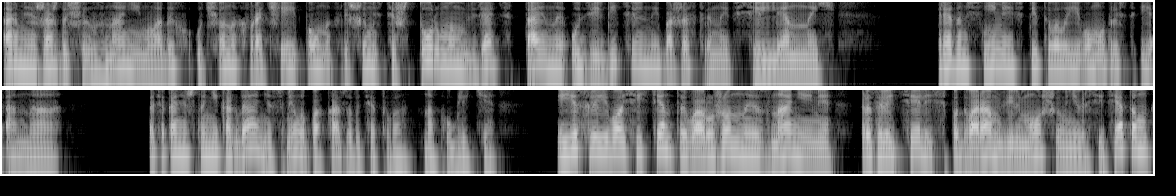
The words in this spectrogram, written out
Армия жаждущих знаний молодых ученых-врачей, полных решимости штурмом взять тайны удивительной божественной вселенной. Рядом с ними впитывала его мудрость и она. Хотя, конечно, никогда не смела показывать этого на публике. И если его ассистенты, вооруженные знаниями, разлетелись по дворам вельмож и университетам,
